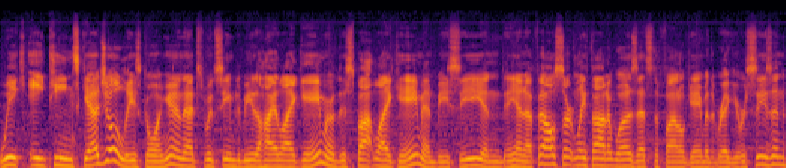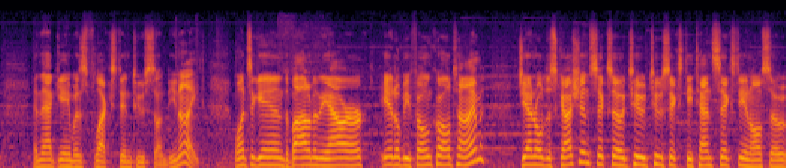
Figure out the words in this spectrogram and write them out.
Week 18 schedule, at least going in, that would seem to be the highlight game or the spotlight game. NBC and the NFL certainly thought it was. That's the final game of the regular season, and that game was flexed into Sunday night. Once again, the bottom of the hour, it'll be phone call time. General discussion 602 260 1060 and also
